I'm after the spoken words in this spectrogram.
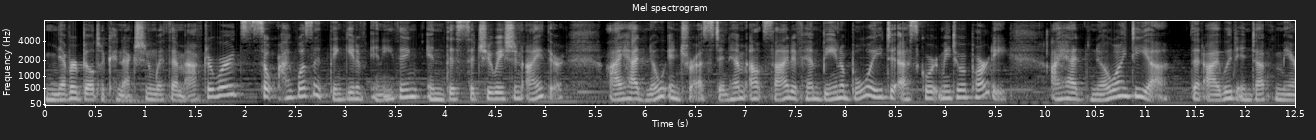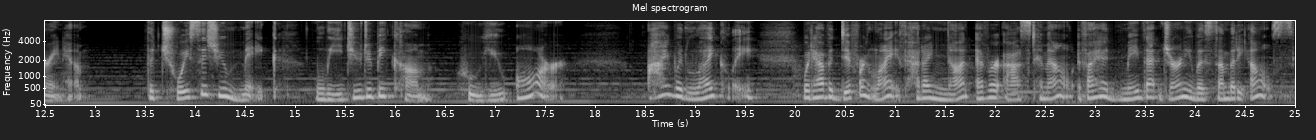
never built a connection with them afterwards, so I wasn't thinking of anything in this situation either. I had no interest in him outside of him being a boy to escort me to a party. I had no idea that I would end up marrying him. The choices you make lead you to become who you are. I would likely would have a different life had I not ever asked him out, if I had made that journey with somebody else.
